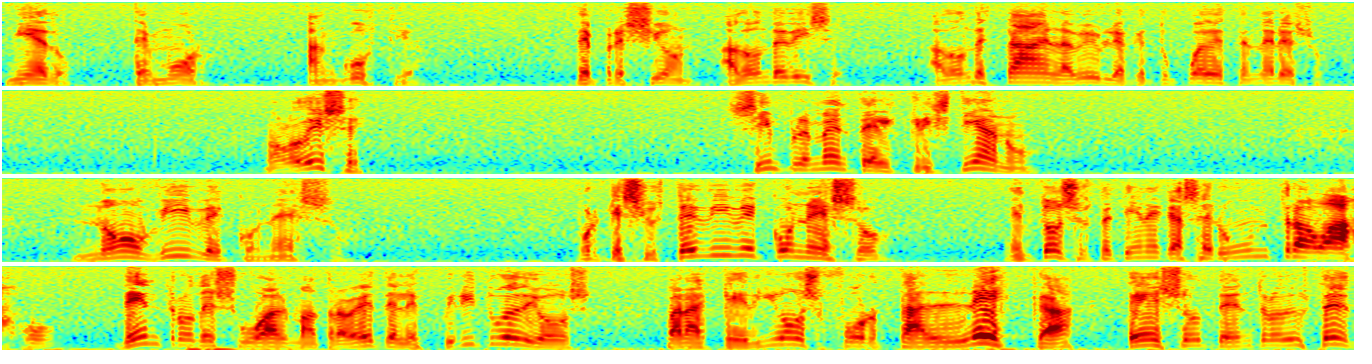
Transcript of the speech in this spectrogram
miedo, temor, angustia, depresión. ¿A dónde dice? ¿A dónde está en la Biblia que tú puedes tener eso? No lo dice. Simplemente el cristiano no vive con eso. Porque si usted vive con eso, entonces usted tiene que hacer un trabajo dentro de su alma a través del Espíritu de Dios para que Dios fortalezca eso dentro de usted.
